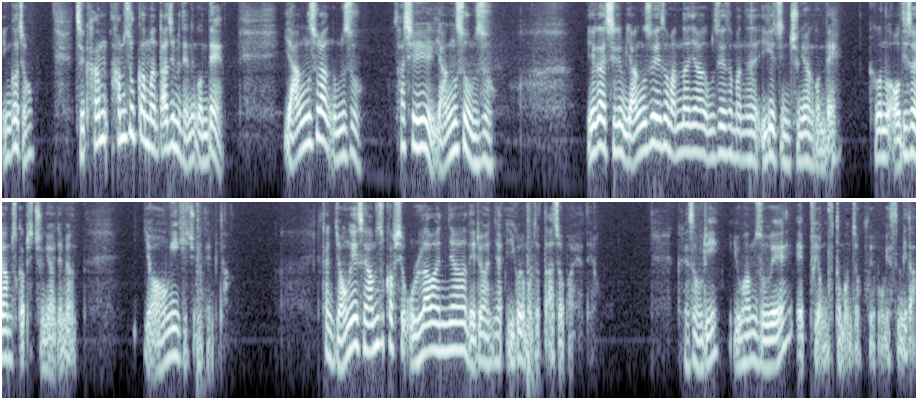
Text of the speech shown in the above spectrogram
인 거죠. 즉 함, 함수값만 따지면 되는 건데 양수랑 음수 사실 양수 음수 얘가 지금 양수에서 만나냐 음수에서 만나냐 이게 지금 중요한 건데 그거는 어디서의 함수값이 중요하냐면 0이 기준이 됩니다. 일단 0에서의 함수값이 올라왔냐 내려왔냐 이걸 먼저 따져봐야 돼요. 그래서 우리 이 함수의 f0부터 먼저 구해보겠습니다.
